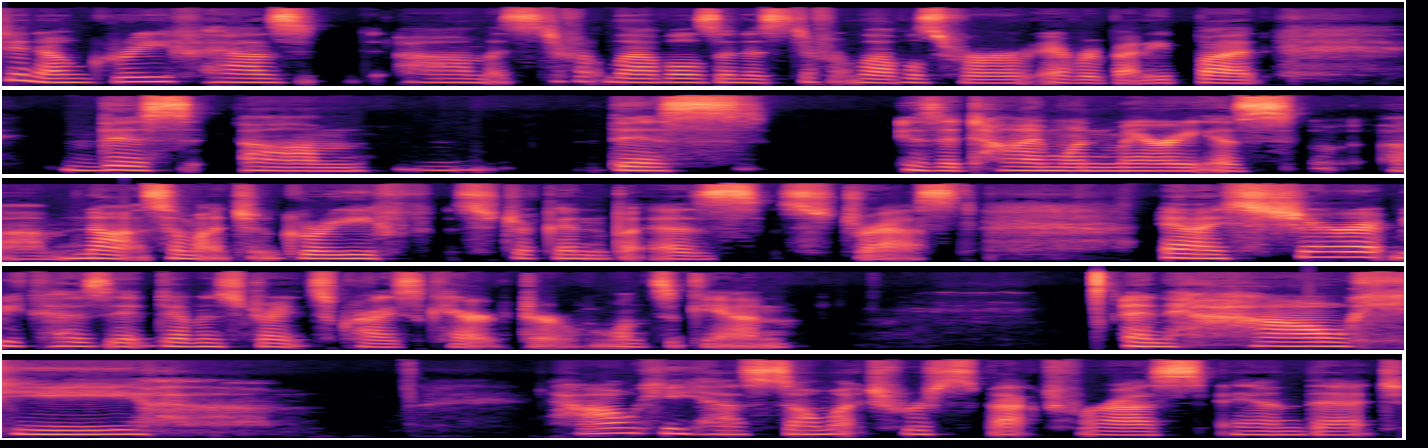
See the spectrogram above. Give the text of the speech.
You know, grief has um, its different levels and it's different levels for everybody. But this um, this is a time when Mary is um, not so much grief stricken, but as stressed. And I share it because it demonstrates Christ's character once again and how he how he has so much respect for us and that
